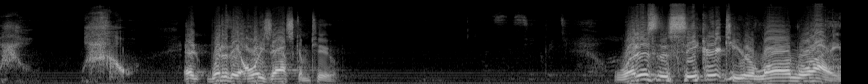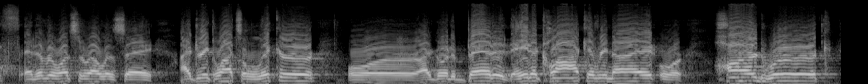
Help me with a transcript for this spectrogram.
wow, wow. And what do they always ask them too? What's the secret to your What is the secret to your long life? And every once in a while they'll say, I drink lots of liquor, or I go to bed at 8 o'clock every night, or hard work.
